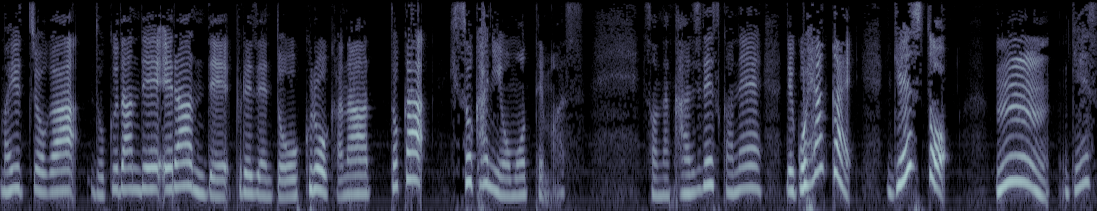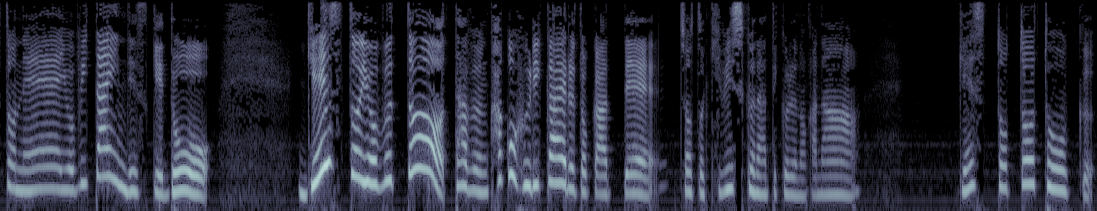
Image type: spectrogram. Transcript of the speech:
まゆっちょが独断で選んでプレゼントを送ろうかなとか、密かに思ってます。そんな感じですかね。で、500回、ゲスト。うん、ゲストね、呼びたいんですけど、ゲスト呼ぶと、多分過去振り返るとかって、ちょっと厳しくなってくるのかな。ゲストとトーク。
